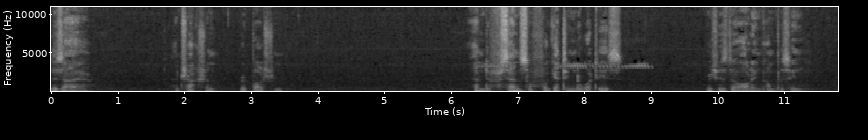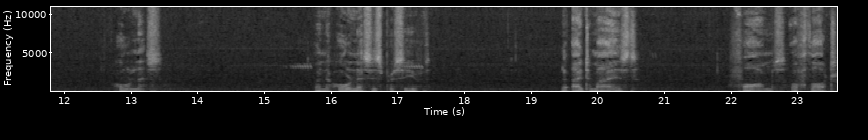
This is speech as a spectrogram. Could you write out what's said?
desire, attraction, repulsion, and the sense of forgetting the what is, which is the all encompassing wholeness. When the wholeness is perceived, the itemized forms of thought,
